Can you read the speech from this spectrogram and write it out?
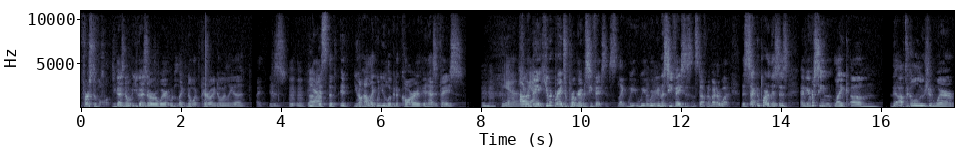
first of all, you guys know you guys are aware like know what pareidolia uh, is. no It's the it, you know how like when you look at a car, it has a face. Mm-hmm. Yeah. Oh, human, yeah. being- human brains are programmed to see faces. Like we, we we're mm-hmm. gonna see faces and stuff no matter what. The second part of this is: Have you ever seen like um the optical illusion where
